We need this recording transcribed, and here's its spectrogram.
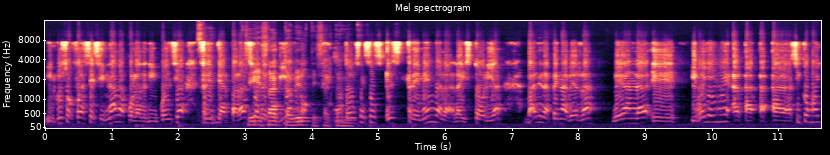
incluso fue asesinada por la delincuencia frente al Palacio de Gobierno. Entonces es, es tremenda la, la, historia, vale la pena verla, véanla. Eh, y voy a irme, así como hay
